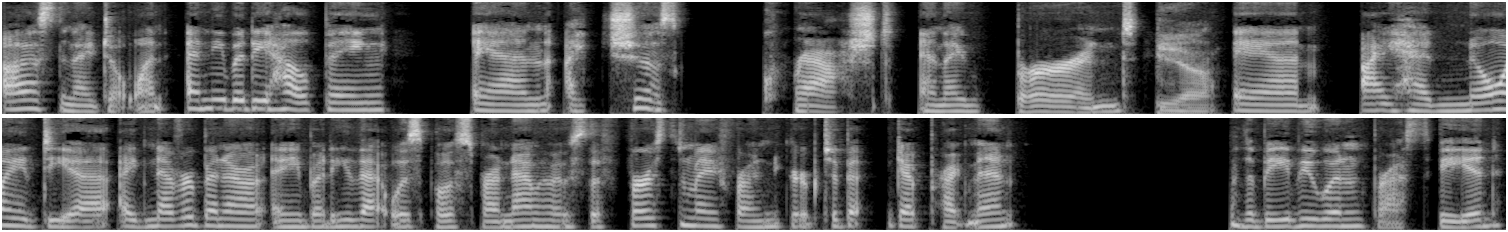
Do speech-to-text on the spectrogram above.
us, and I don't want anybody helping. And I just crashed and I burned. Yeah. And I had no idea. I'd never been around anybody that was postpartum. I was the first in my friend group to be- get pregnant. The baby wouldn't breastfeed.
